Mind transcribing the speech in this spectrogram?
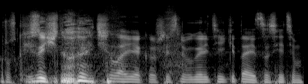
русскоязычного человека, уж если вы говорите, и китайцы с этим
